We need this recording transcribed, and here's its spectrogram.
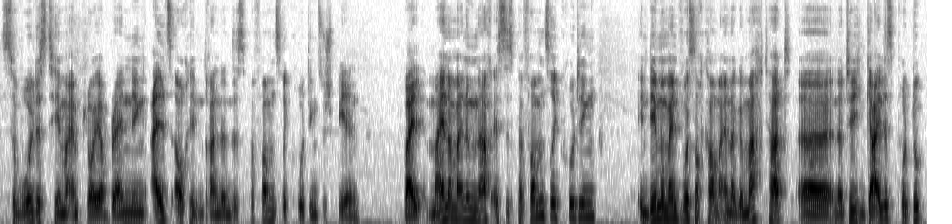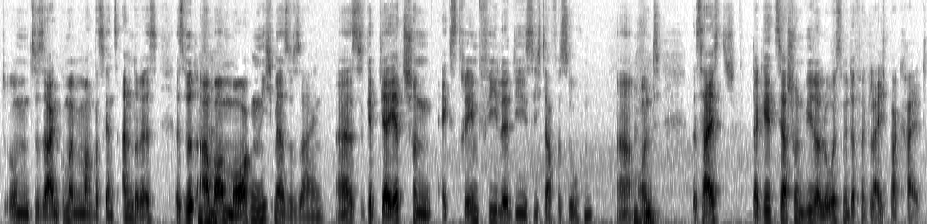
sowohl das Thema Employer Branding als auch hinten dran dann das Performance Recruiting zu spielen. Weil meiner Meinung nach ist das Performance Recruiting in dem Moment, wo es noch kaum einer gemacht hat, äh, natürlich ein geiles Produkt, um zu sagen, guck mal, wir machen was ganz anderes. Es wird mhm. aber morgen nicht mehr so sein. Ja, es gibt ja jetzt schon extrem viele, die sich da versuchen. Ja, mhm. Und das heißt, da geht's ja schon wieder los mit der Vergleichbarkeit.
